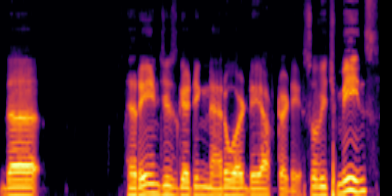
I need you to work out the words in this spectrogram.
the range is getting narrower day after day. So which means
